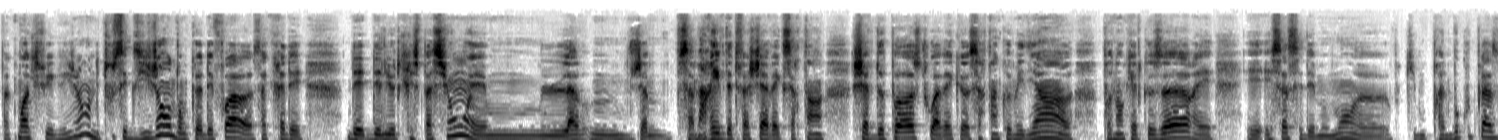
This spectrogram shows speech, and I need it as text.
pas que moi qui suis exigeant. On est tous exigeants, donc euh, des fois, ça crée des, des, lieux de crispation. Et hum, là, j'aime- ça m'arrive d'être fâché avec certains chefs de poste ou avec certains comédiens pendant quelques heures. Et, et, ça, c'est des moments qui prennent beaucoup de place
